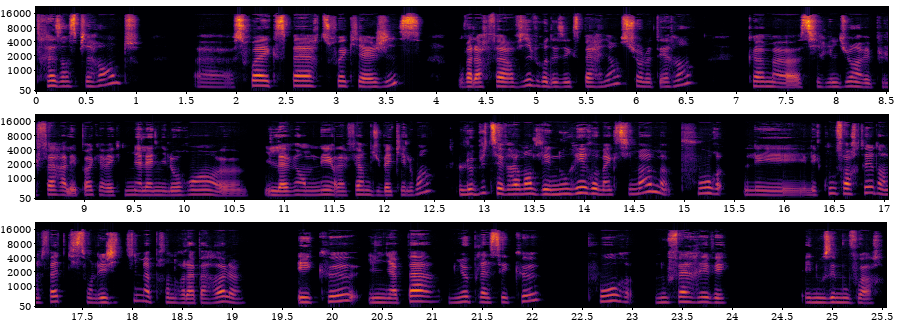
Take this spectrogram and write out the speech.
très inspirantes, soit expertes, soit qui agissent. On va leur faire vivre des expériences sur le terrain, comme Cyril Dion avait pu le faire à l'époque avec Mélanie Laurent. il l'avait emmené à la ferme du Bec et Loin. Le but, c'est vraiment de les nourrir au maximum pour les, les conforter dans le fait qu'ils sont légitimes à prendre la parole et qu'il n'y a pas mieux placé qu'eux pour nous faire rêver et nous émouvoir.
